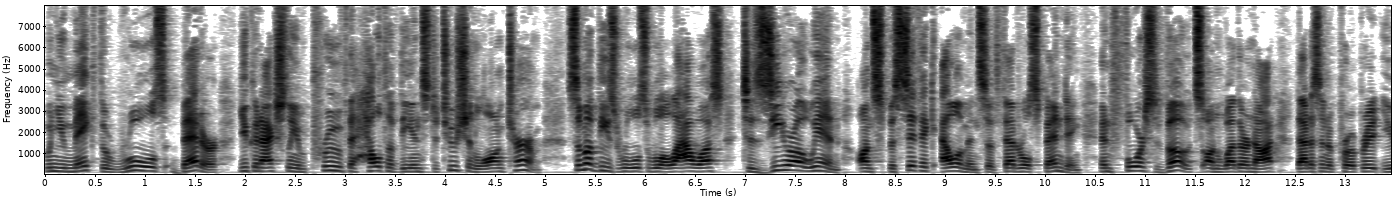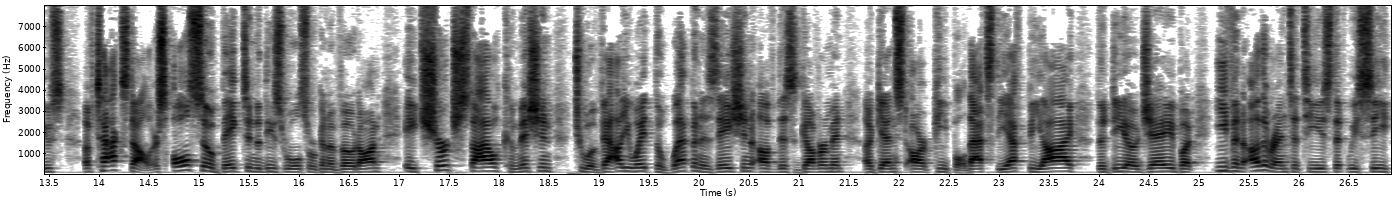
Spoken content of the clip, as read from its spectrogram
when you make the rules better, you can actually improve the health of the institution long term. Some of these rules will allow us to zero in on specific elements of federal spending and force votes on whether or not that is an appropriate use of tax dollars. Also, baked into these rules we're going to vote on a church style commission to evaluate the weaponization of this government against our people. That's the FBI, the DOJ, but even other entities that we see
